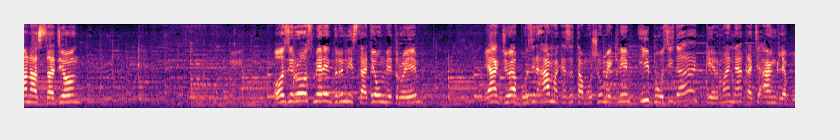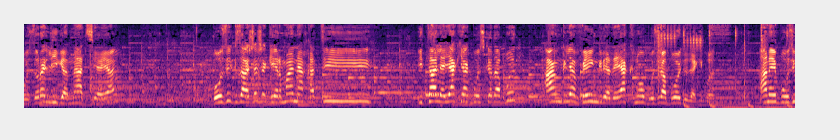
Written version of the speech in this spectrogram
ана стадион. Ҳозир рост мерем дурини стадион медроем. Як ҷоя бозиро ҳама каса тамошо мекунем. И бозӣ да германия қати англия бозӣ дора лига натсияя бозӣ гузашташа германия қати италия як як бозӣ карда буд англия венгрия да як но бозиро бой додагӣ буд. Ана и бозӣ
